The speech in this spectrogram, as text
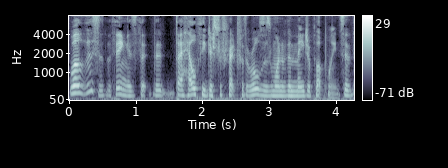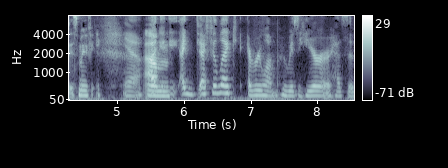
Well, this is the thing: is that the the healthy disrespect for the rules is one of the major plot points of this movie. Yeah, Um, but I, I feel like everyone who is a hero has a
